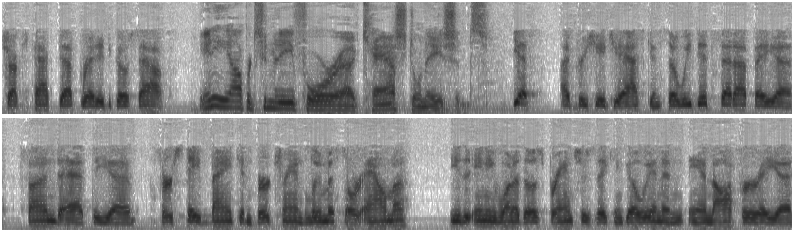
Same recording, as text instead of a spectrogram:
trucks packed up, ready to go south. Any opportunity for uh, cash donations? Yes, I appreciate you asking. So we did set up a uh, fund at the uh, First State Bank in Bertrand, Loomis, or Alma. Either any one of those branches, they can go in and, and offer a uh,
